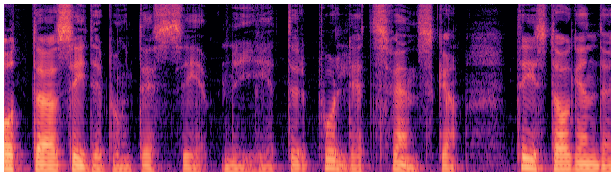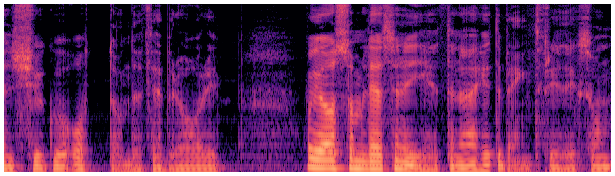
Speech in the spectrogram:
8 sidor.se Nyheter på lätt svenska tisdagen den 28 februari. Och jag som läser nyheterna heter Bengt Fredriksson.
